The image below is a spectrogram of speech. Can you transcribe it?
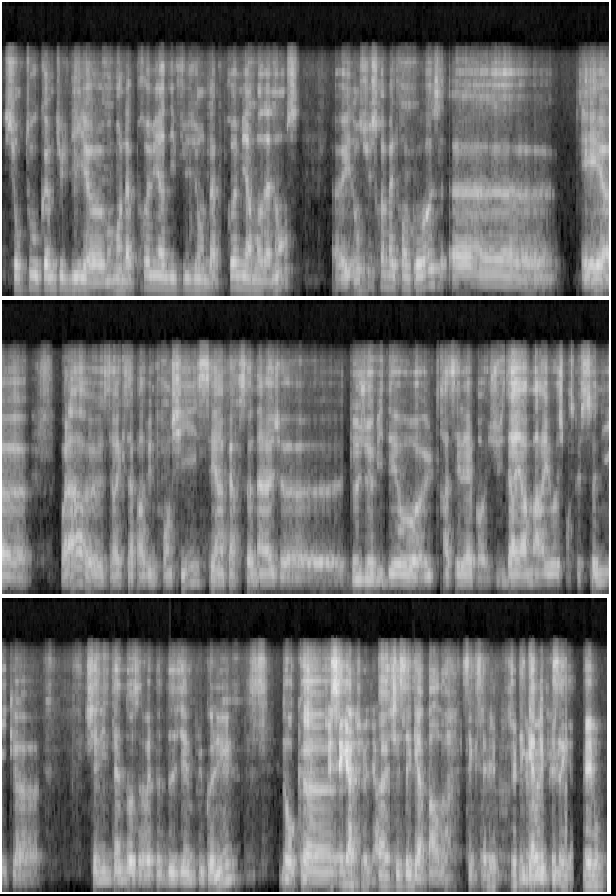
Surtout, comme tu le dis, au moment de la première diffusion, de la première bande-annonce, ils ont su se remettre en cause. et voilà, c'est vrai que ça part d'une franchise. C'est un personnage de jeu vidéo ultra célèbre, juste derrière Mario. Je pense que Sonic, chez Nintendo, ça doit être le deuxième plus connu. Donc, chez, Sega, tu veux dire Chez Sega, pardon. C'est que c'est Sega plus Sega. Mais bon.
